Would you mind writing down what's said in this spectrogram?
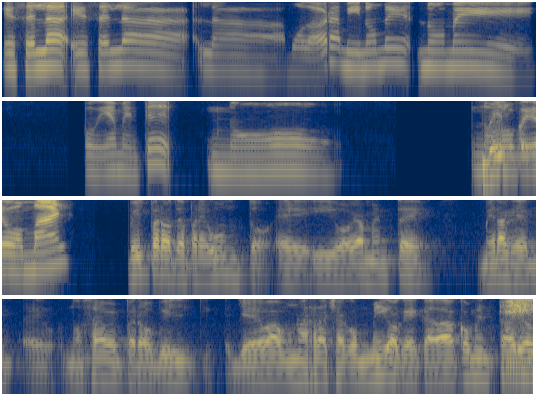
esa es la, esa es la, la moda. Ahora, a mí no me, no me, obviamente, no, no lo veo mal. Bill, pero te pregunto, y obviamente, mira que no saben, pero Bill lleva una racha conmigo que cada comentario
